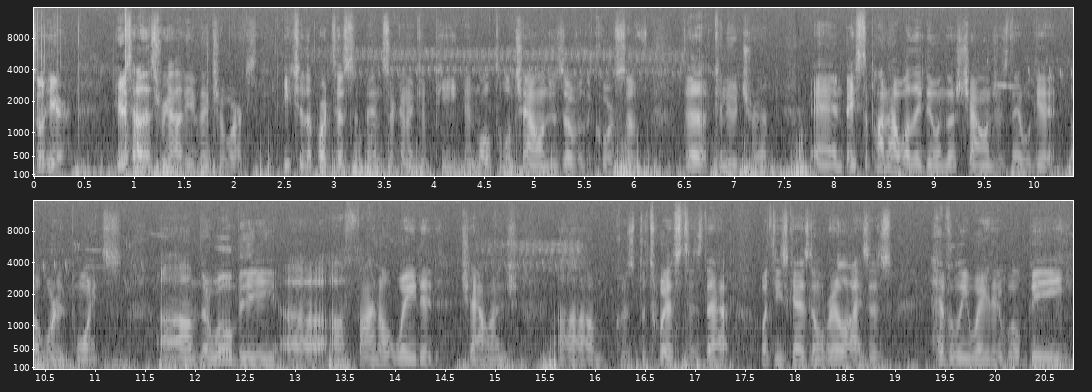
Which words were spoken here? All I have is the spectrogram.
So here, here's how this reality adventure works. Each of the participants are going to compete in multiple challenges over the course of the canoe trip, and based upon how well they do in those challenges, they will get awarded points. Um, there will be uh, a final weighted challenge because the twist is that what these guys don't realize is heavily weighted will be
